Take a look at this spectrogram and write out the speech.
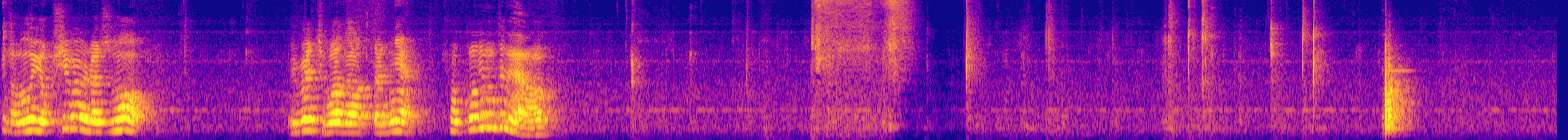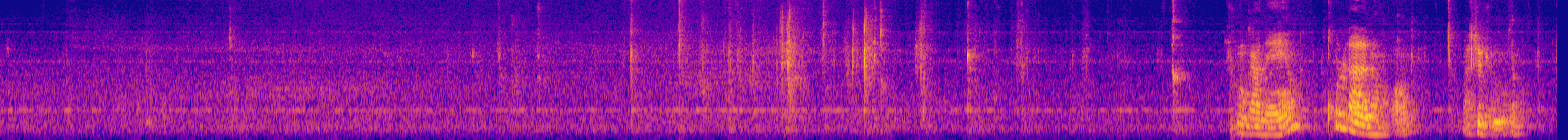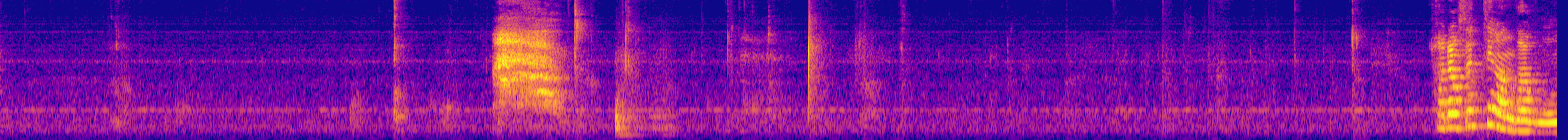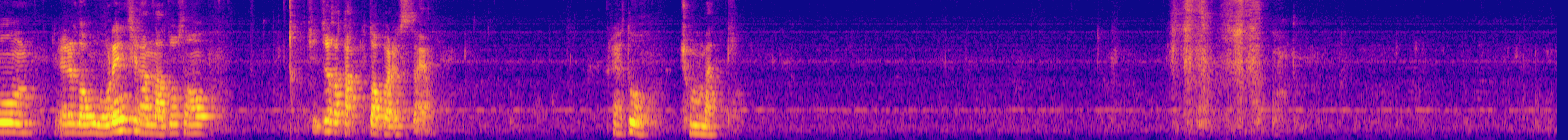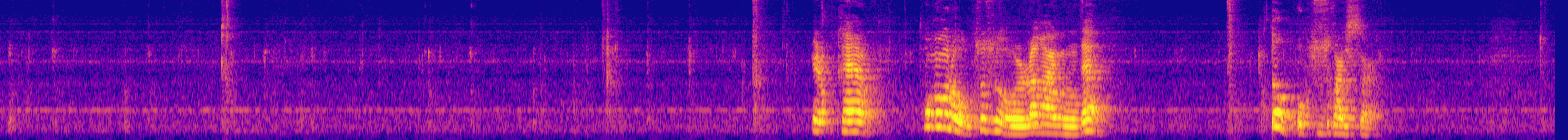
너무 욕심을 내서 입에 집어넣었더니 조금 힘드네요. 중간에 마셔줍니다. 촬영 세팅한다고 얘를 너무 오랜 시간 놔둬서 치즈가 딱 굳어버렸어요. 그래도 존맛해. 이렇게 통으로 옥수수가 올라가 있는데 또 옥수수가 있어요.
